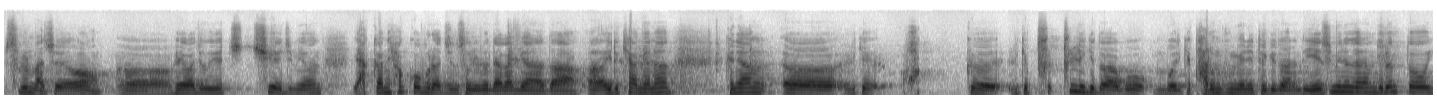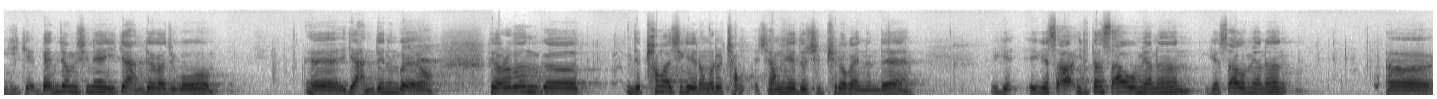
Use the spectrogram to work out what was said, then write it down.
술을 마셔요. 어, 그래가지고 이제 취해지면 약간 혀꼬부라진 소리로 내가 미안하다. 어, 이렇게 하면은 그냥, 어, 이렇게 확, 그, 이렇게 풀, 리기도 하고 뭐 이렇게 다른 국면이 되기도 하는데 예수 믿는 사람들은 또 이게 맨정신에 이게 안 돼가지고, 예, 이게 안 되는 거예요. 여러분, 그, 이제 평화시계 이런 거를 정, 정리해 두실 필요가 있는데 이게 이게 싸, 일단 싸우면은 이게 싸우면은 어,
